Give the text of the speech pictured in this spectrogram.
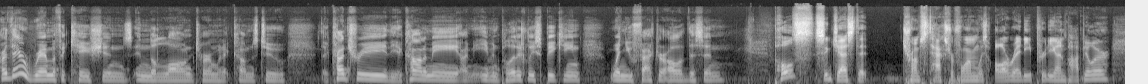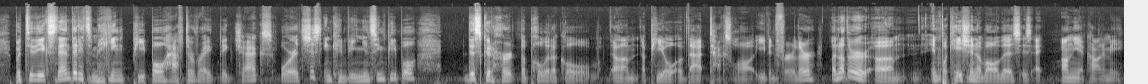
Are there ramifications in the long term when it comes to the country, the economy, I mean even politically speaking when you factor all of this in? Polls suggest that Trump's tax reform was already pretty unpopular, but to the extent that it's making people have to write big checks or it's just inconveniencing people, this could hurt the political um, appeal of that tax law even further. Another um, implication of all this is on the economy.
